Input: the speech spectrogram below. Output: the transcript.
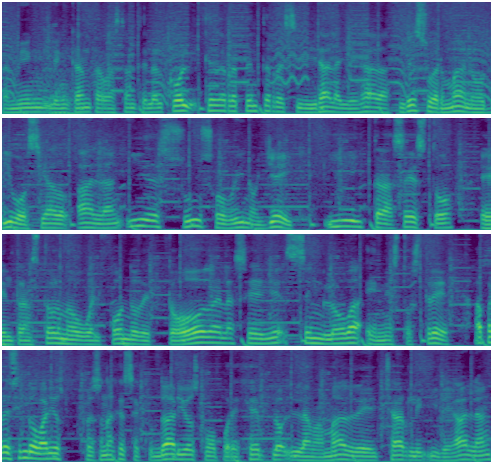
también le encanta bastante el alcohol y que de repente recibirá la llegada de su hermano divorciado Alan y de su sobrino Jake. Y tras esto, el trastorno o el fondo de toda la serie se engloba en estos tres, apareciendo varios personajes secundarios como por ejemplo la mamá de Charlie y de Alan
